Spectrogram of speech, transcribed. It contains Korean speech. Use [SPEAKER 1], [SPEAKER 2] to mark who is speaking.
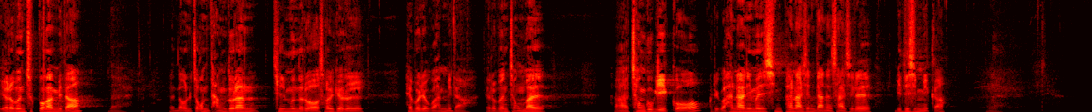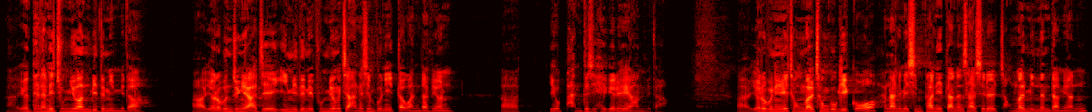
[SPEAKER 1] 아, 여러분 축복합니다. 네. 오늘 조금 당돌한 질문으로 설교를 해보려고 합니다. 여러분 정말 아, 천국이 있고 그리고 하나님은 심판하신다는 사실을 믿으십니까? 네. 아, 이건 대단히 중요한 믿음입니다. 아, 여러분 중에 아직 이 믿음이 분명치 않으신 분이 있다고 한다면 아, 이거 반드시 해결해야 합니다. 아, 여러분이 정말 천국이 있고 하나님의 심판이 있다는 사실을 정말 믿는다면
